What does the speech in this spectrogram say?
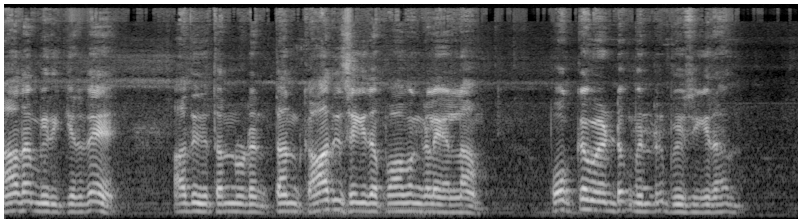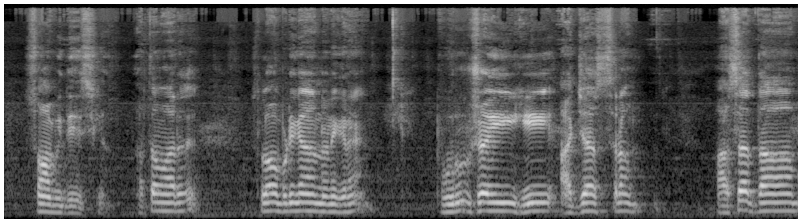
நாதம் இருக்கிறதே அது தன்னுடன் தன் காது செய்த பாவங்களை எல்லாம் போக்க வேண்டும் என்று பேசுகிறார் சுவாமி தேசிகன் அர்த்தமாகிறது ஸ்லோகம் பிடிக்கலாம்னு நினைக்கிறேன் புருஷைஹி அஜஸ்ரம் அசதாம்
